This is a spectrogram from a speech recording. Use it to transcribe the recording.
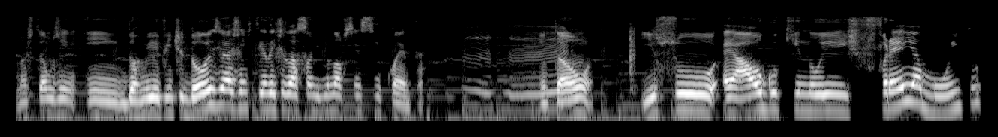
Nós estamos em, em, 2022 e a gente tem a legislação de 1950. Uhum. Então, isso é algo que nos freia muito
